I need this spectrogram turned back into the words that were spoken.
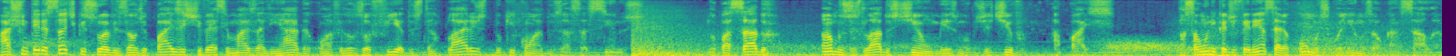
acho interessante que sua visão de paz estivesse mais alinhada com a filosofia dos templários do que com a dos assassinos. No passado, ambos os lados tinham o mesmo objetivo, a paz. Nossa única diferença era como escolhemos alcançá-la.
